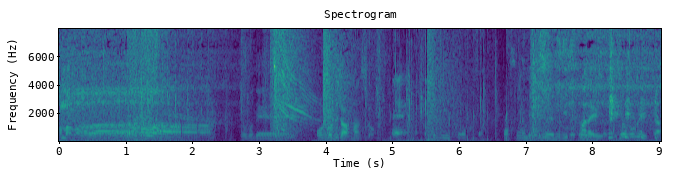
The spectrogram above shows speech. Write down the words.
こんばんはどうもでーす。オートビラ反証。FB 揃った。ラスの FB だまだいる。倉庫ぐらい行った。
